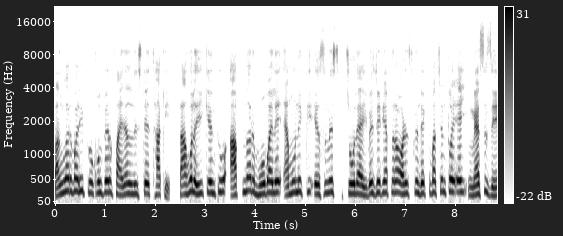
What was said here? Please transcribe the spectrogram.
বাংলার বাড়ি প্রকল্পের ফাইনাল লিস্টে থাকে তাহলেই কিন্তু আপনার মোবাইলে এমন একটি এস চলে আসবে, যেটি আপনারা অন স্ক্রিন দেখতে পাচ্ছেন। তো এই মেসেজে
